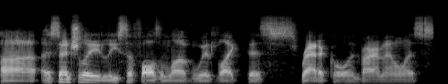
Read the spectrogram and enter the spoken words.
uh essentially Lisa falls in love with like this radical environmentalist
